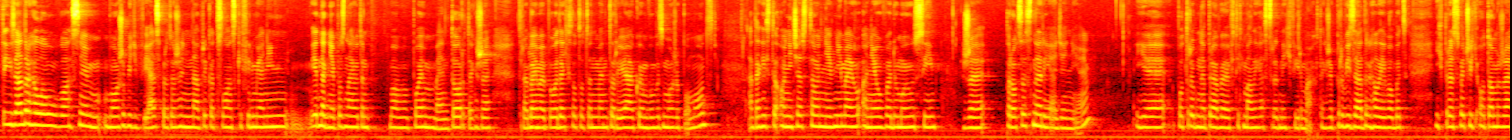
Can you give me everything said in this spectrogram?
tých zádrhelov vlastne môže byť viac, pretože napríklad slovenské firmy ani jednak nepoznajú ten pojem mentor, takže treba im aj mhm. povedať, kto to ten mentor je, ako im vôbec môže pomôcť. A takisto oni často nevnímajú a neuvedomujú si, že procesné riadenie je potrebné práve v tých malých a stredných firmách. Takže prvý zádrhel je vôbec ich presvedčiť o tom, že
